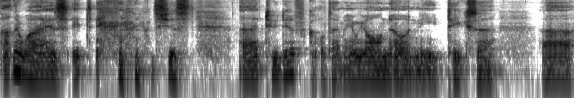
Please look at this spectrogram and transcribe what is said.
otherwise, it it's just uh, too difficult. I mean, we all know it takes a uh,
